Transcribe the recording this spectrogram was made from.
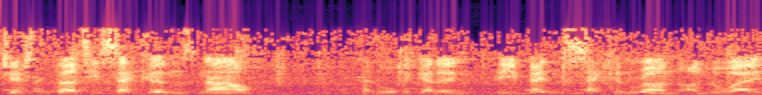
Just 30 seconds now, and we'll be getting the men's second run underway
